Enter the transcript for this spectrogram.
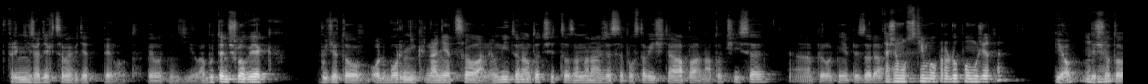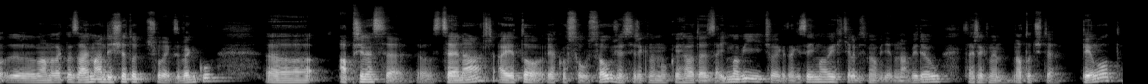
v první řadě chceme vidět pilot, pilotní díl. A buď ten člověk buď je to odborník na něco a neumí to natočit, to znamená, že se postaví štáb a natočí se pilotní epizoda. Takže mu s tím opravdu pomůžete? Jo, když mm-hmm. to, uh, máme takhle zájem, a když je to člověk zvenku uh, a přinese uh, scénář a je to jako sou-sou, že si řekneme, ok, hele, to je zajímavý, člověk je taky zajímavý, chtěli bychom ho vidět na videu, tak řekneme, natočte pilot,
